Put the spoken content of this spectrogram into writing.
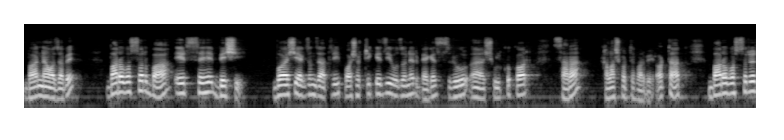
বা নেওয়া যাবে বারো বছর বা এর চেয়ে বেশি বয়সী একজন যাত্রী পঁয়ষট্টি কেজি ওজনের ব্যাগেজ শুল্ক কর ছাড়া খালাস করতে পারবে। অর্থাৎ বারো বছরের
